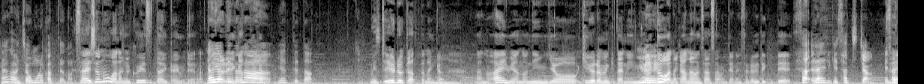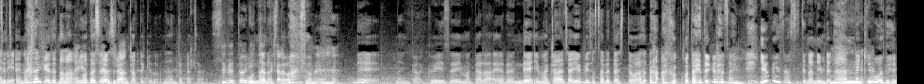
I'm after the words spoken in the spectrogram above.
なんかめっちゃおもろかったよな。最初の方はなんかクイズ大会みたいな。あやってたな。やってためっちゃ緩かった。なんか、うん。あのあいみょんの人形着ぐるみ着た人形となんかアナウンサーさんみたいな人が出てきてさ何だっけ？さちちゃん？えさちえなんか言ってたな。私ら知らんかったけど。なんとかちゃん。すぐトイレ行っちゃったから。ね でなんかクイズ今からやるんで今からじゃあ指さされた人は あの答えてください、指さすって何みたいな。あんな規模で。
